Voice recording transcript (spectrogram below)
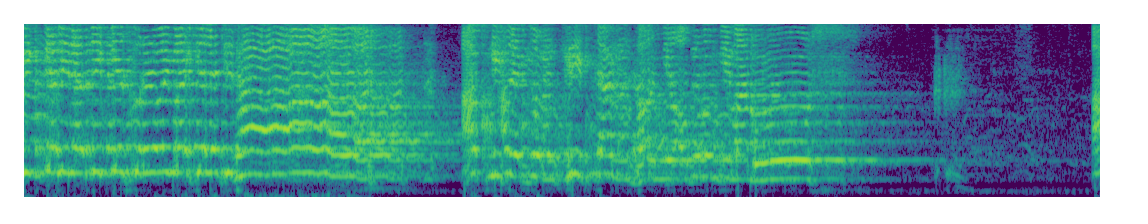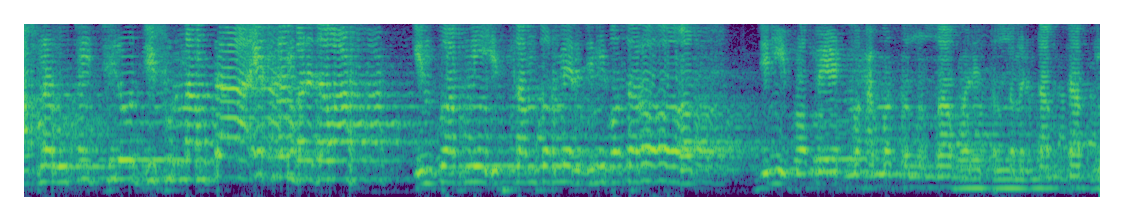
বিজ্ঞানীরা জিজ্ঞেস করে, ওই মাইকেল আপনি তো একজন খ্রিস্টান, ধর্মীয় অবলম্বী মানুষ। আপনার উচিত ছিল যিশুর নামটা এক নম্বরে দেওয়া, কিন্তু আপনি ইসলাম ধর্মের যিনি প্রচারক, যিনি প্রফেট মোহাম্মদ সাল্লামের নামটা আপনি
